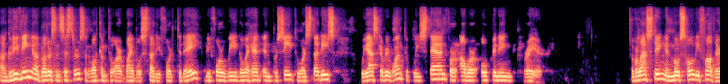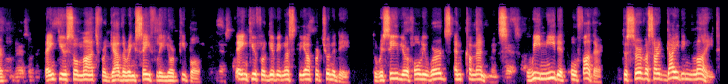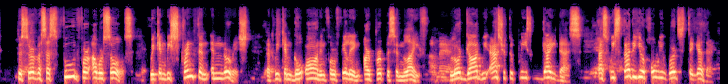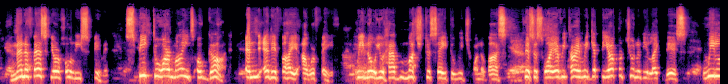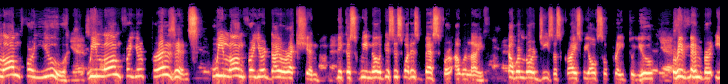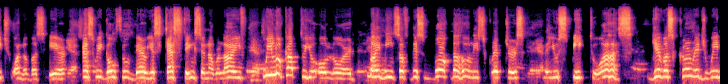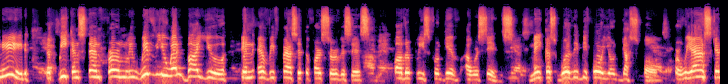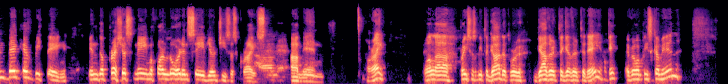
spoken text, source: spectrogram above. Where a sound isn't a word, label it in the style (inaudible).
Uh, good evening, uh, brothers and sisters, and welcome to our Bible study for today. Before we go ahead and proceed to our studies, we ask everyone to please stand for our opening prayer. Everlasting and most holy Father, thank you so much for gathering safely your people. Thank you for giving us the opportunity to receive your holy words and commandments. We need it, O Father, to serve as our guiding light to serve us as food for our souls. We can be strengthened and nourished, that we can go on in fulfilling our purpose in life. Amen. Lord God, we ask you to please guide us as we study your holy words together. Manifest your Holy Spirit. Speak to our minds, O God, and edify our faith. We know you have much to say to each one of us. This is why every time we get the opportunity like this, we long for you. Yes. We long for your presence. We long for your direction because we know this is what is best for our life. Our Lord Jesus Christ, we also pray to you. Yes. Remember each one of us here Yes. as we go through various testings in our life. We look up to you, O Lord, by means of this book, the Holy Scriptures. May you speak to us. Give us courage we need that we can stand firmly with you and by you in every facet of our services. Amen. Father, please forgive our sins. Yes. Make us worthy before your gospel. Yes. For we ask and beg everything in the precious name of our Lord and Savior Jesus Christ. Amen. Amen. All right. Well, uh, praises be to God that we're gathered together today. Okay, everyone, please come in.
